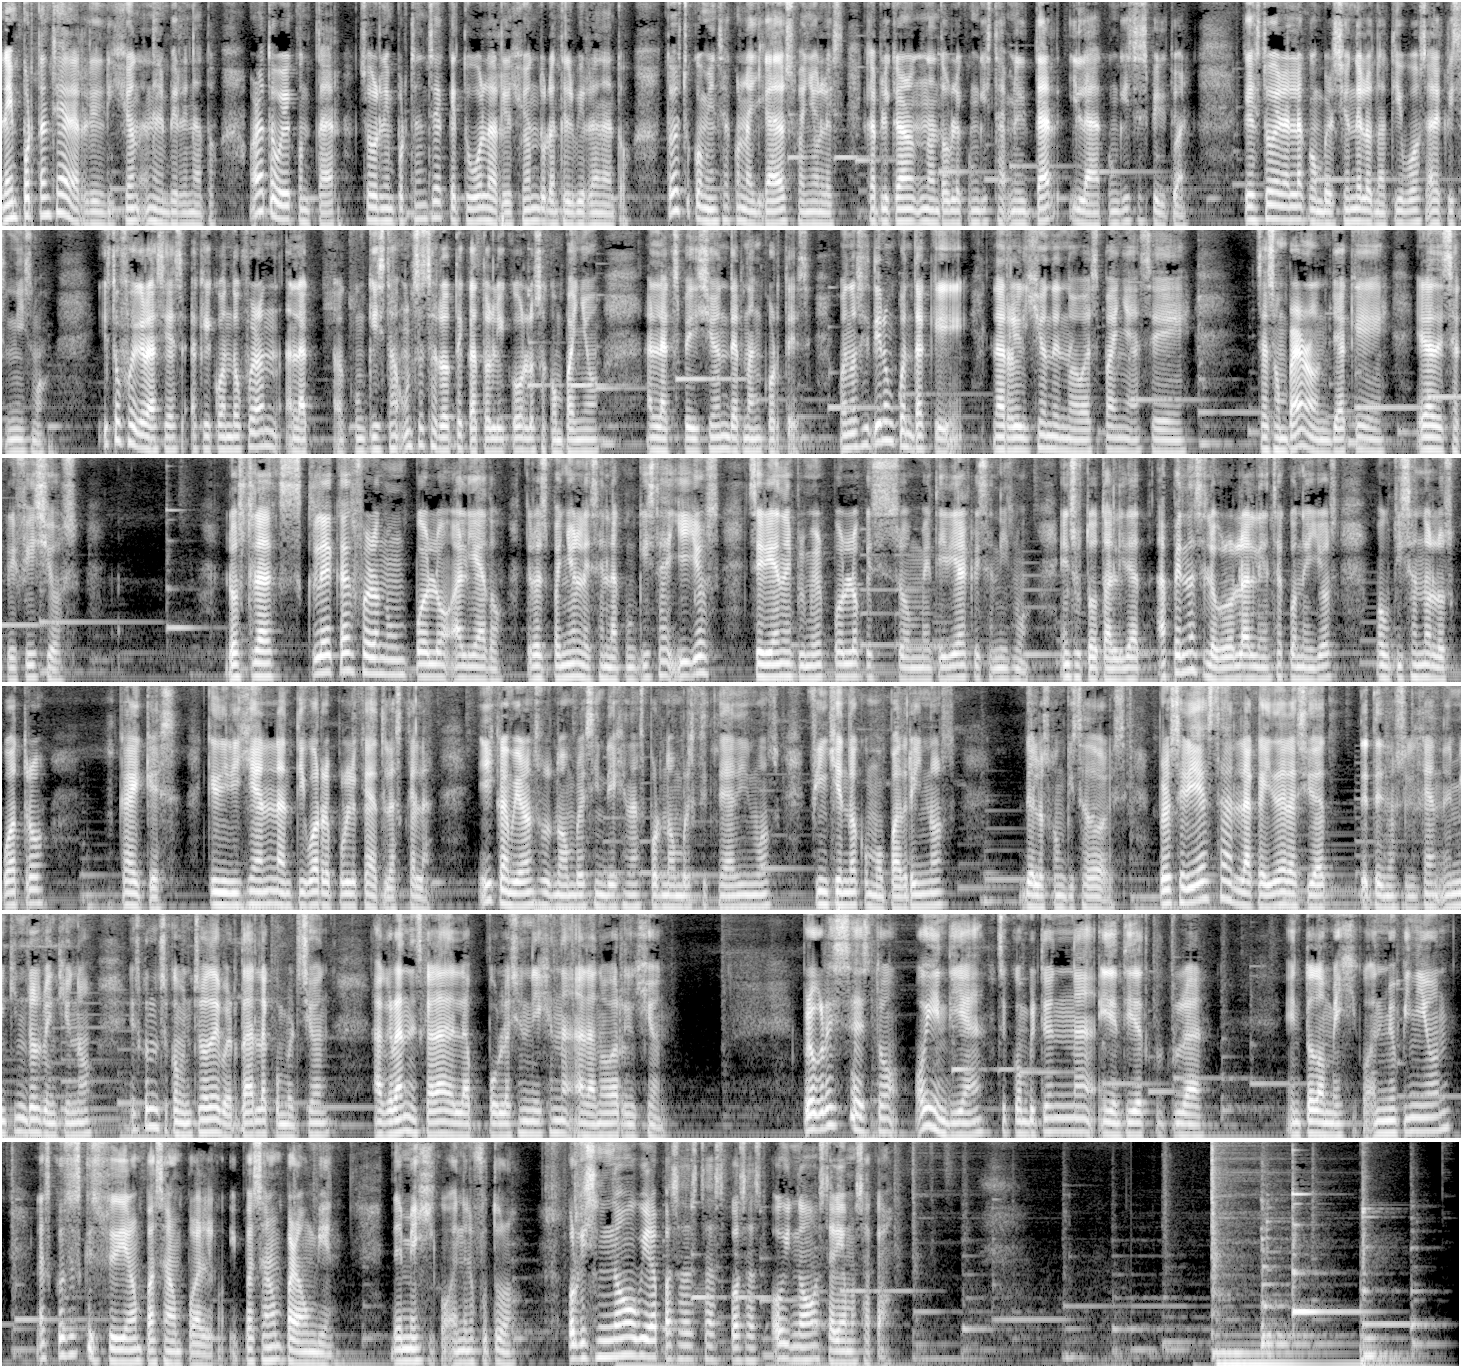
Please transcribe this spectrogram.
La importancia de la religión en el virreinato. Ahora te voy a contar sobre la importancia que tuvo la religión durante el virreinato. Todo esto comienza con la llegada de los españoles, que aplicaron una doble conquista militar y la conquista espiritual, que esto era la conversión de los nativos al cristianismo. Esto fue gracias a que cuando fueron a la conquista un sacerdote católico los acompañó a la expedición de Hernán Cortés. Cuando se dieron cuenta que la religión de Nueva España se se asombraron ya que era de sacrificios. Los tlaxclecas fueron un pueblo aliado de los españoles en la conquista y ellos serían el primer pueblo que se sometería al cristianismo en su totalidad. Apenas se logró la alianza con ellos bautizando a los cuatro caiques que dirigían la antigua República de Tlaxcala y cambiaron sus nombres indígenas por nombres cristianismos fingiendo como padrinos de los conquistadores. Pero sería hasta la caída de la ciudad de Tenochtitlán en 1521 es cuando se comenzó de verdad la conversión a gran escala de la población indígena a la nueva religión. Pero gracias a esto, hoy en día se convirtió en una identidad cultural en todo México. En mi opinión, las cosas que sucedieron pasaron por algo y pasaron para un bien de México en el futuro. Porque si no hubiera pasado estas cosas, hoy no estaríamos acá.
